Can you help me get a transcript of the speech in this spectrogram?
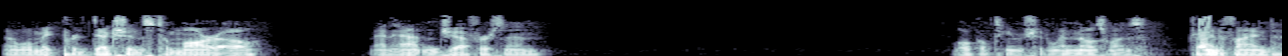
And we'll make predictions tomorrow. Manhattan Jefferson. Local teams should win those ones. trying to find.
